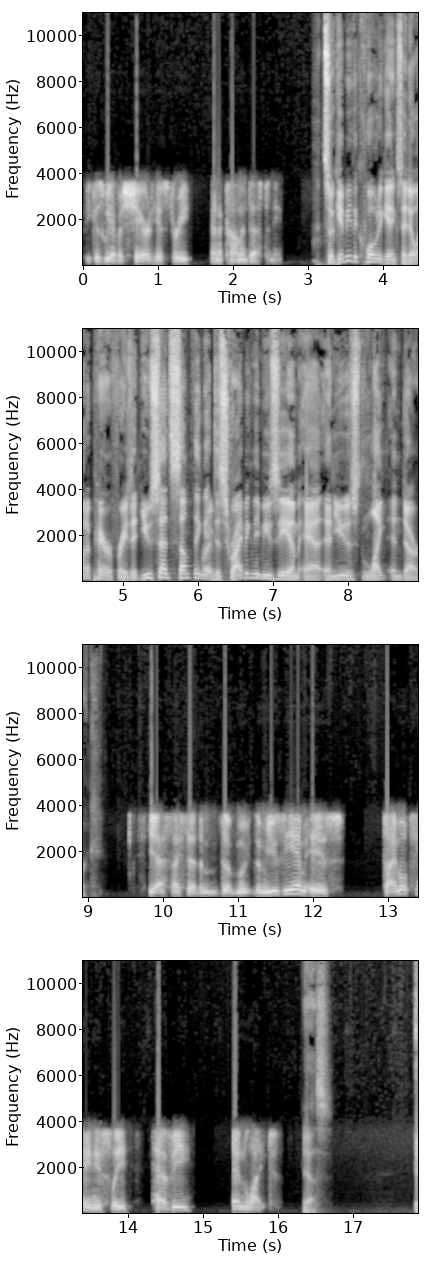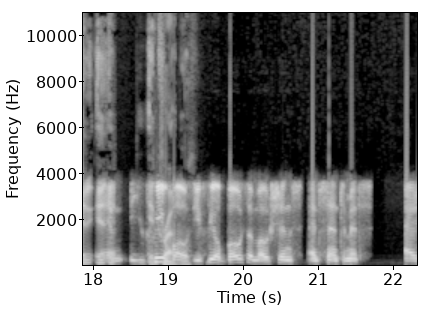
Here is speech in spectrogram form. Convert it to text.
because we have a shared history and a common destiny. So, give me the quote again because I don't want to paraphrase it. You said something right. describing the museum and used light and dark. Yes, I said the, the, the museum is simultaneously heavy and light. Yes. And you feel incredible. both. You feel both emotions and sentiments as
